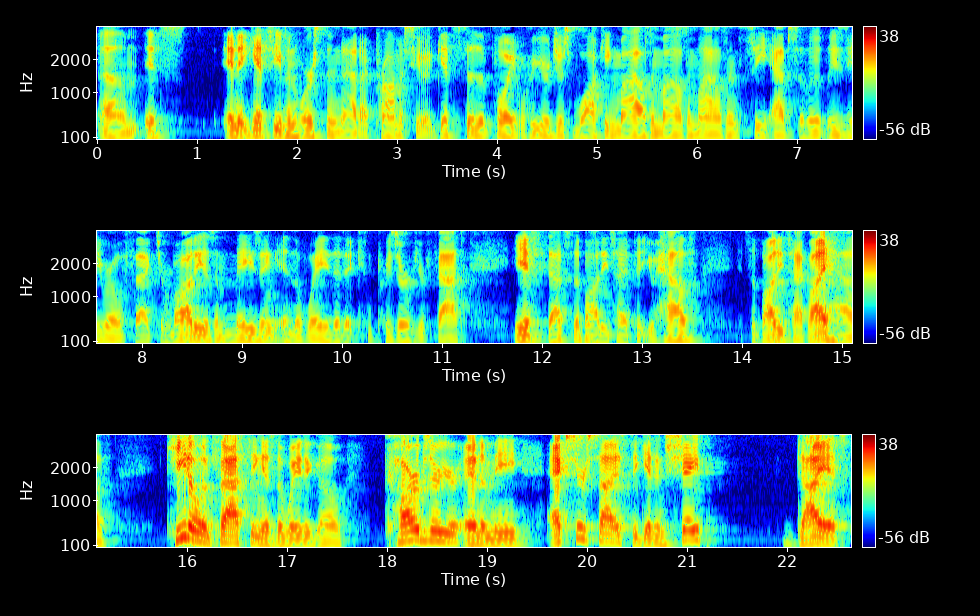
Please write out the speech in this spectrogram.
Um, it's and it gets even worse than that. I promise you. It gets to the point where you're just walking miles and miles and miles and see absolutely zero effect. Your body is amazing in the way that it can preserve your fat, if that's the body type that you have. It's the body type I have. Keto and fasting is the way to go. Carbs are your enemy. Exercise to get in shape. Diet.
